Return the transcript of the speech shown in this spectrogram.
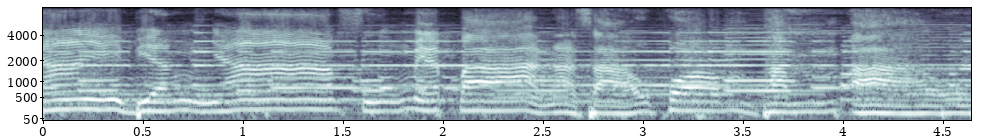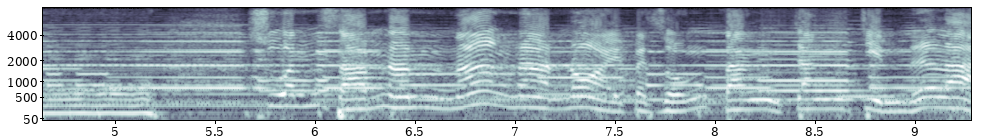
ยายเบียงยาฝูงแม่ป้าหน้าสาวพร้อมพำอ่าวส่วนสามนั้นนางหน้าน้อยไปสงตังจังจินเด้อล่ะ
